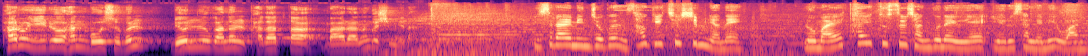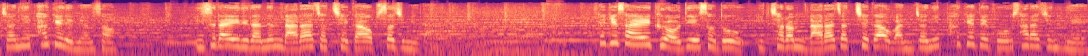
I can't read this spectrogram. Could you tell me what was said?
바로 이러한 모습을 멸류관을 받았다 말하는 것입니다. 이스라엘 민족은 서기 70년에 로마의 타이투스 장군에 의해 예루살렘이 완전히 파괴되면서 이스라엘이라는 나라 자체가 없어집니다. 세계사의 그 어디에서도 이처럼 나라 자체가 완전히 파괴되고 사라진 후에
